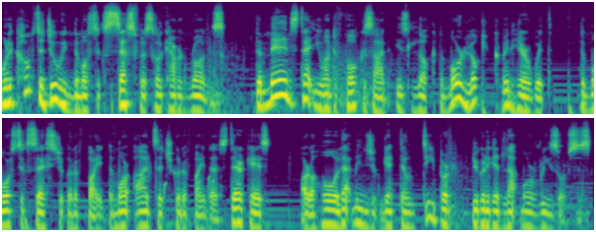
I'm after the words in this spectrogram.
When it comes to doing the most successful Skull Cavern runs, the main stat you want to focus on is luck. The more luck you come in here with, the more success you're going to find. The more odds that you're going to find a staircase or a hole, that means you can get down deeper, you're going to get a lot more resources.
